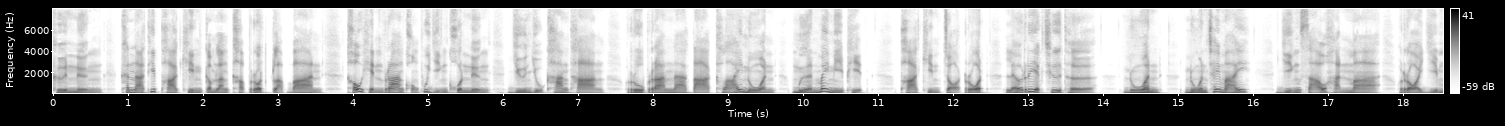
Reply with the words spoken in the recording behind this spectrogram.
คืนหนึ่ง ขณะที่พาคินกำลังขับรถกลับบ้าน เขาเห็นร่างของผู้หญิงคนหนึ่ง ยืนอยู่ข้างทาง รูปร่างหน้าตาคล้ายนวลเหมือนไม่มีผิดพาคินจอดรถแล้วเรียกชื่อเธอ นวล นวลใช่ไหม หญิงสาวหันมา รอยยิ้ม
